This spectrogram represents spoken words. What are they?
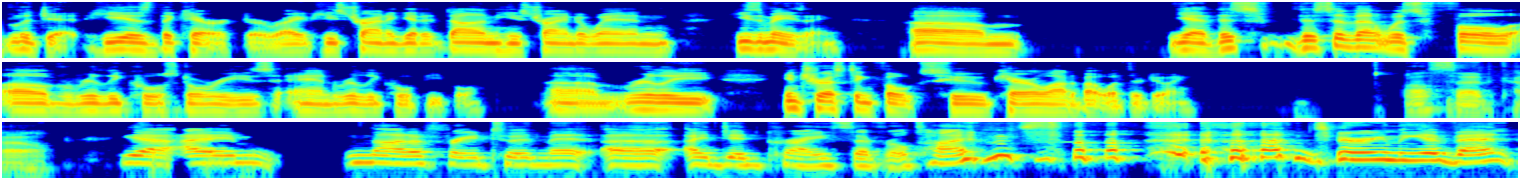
legit. He is the character, right? He's trying to get it done, he's trying to win. He's amazing. Um yeah, this this event was full of really cool stories and really cool people. Um, really interesting folks who care a lot about what they're doing. Well said, Kyle. Yeah, I'm not afraid to admit uh, I did cry several times during the event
